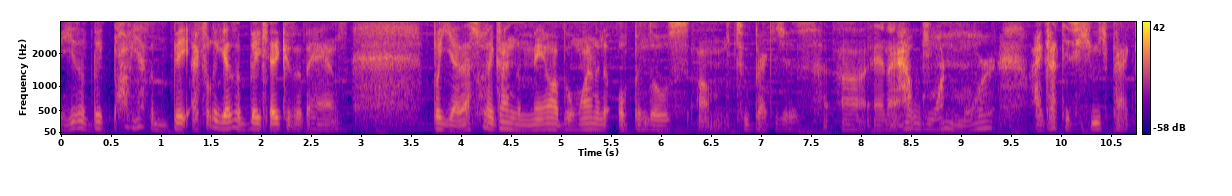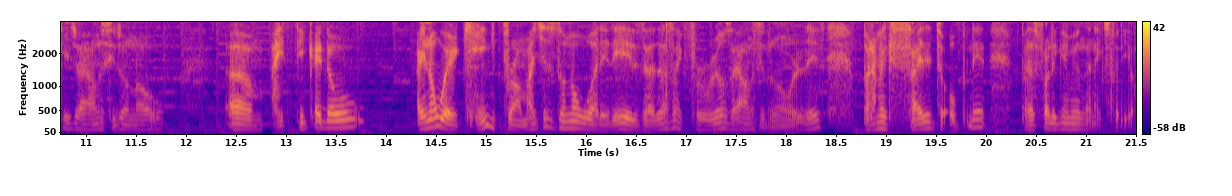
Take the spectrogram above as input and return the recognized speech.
He's a big pop. He has a big. I feel like he has a big head because of the hands but yeah, that's what I got in the mail. I've been wanting to open those um, two packages, uh, and I have one more. I got this huge package. I honestly don't know. Um, I think I know. I know where it came from. I just don't know what it is. That, that's like for reals. I honestly don't know what it is, but I'm excited to open it. But that's probably gonna be in the next video.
